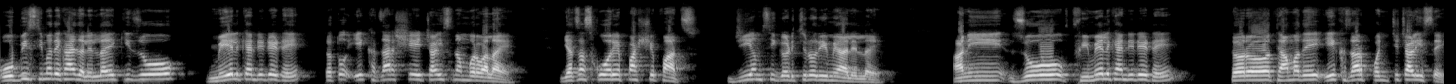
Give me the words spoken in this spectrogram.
ओबीसी मध्ये काय झालेलं आहे की जो मेल कॅन्डिडेट आहे तर तो एक हजार शेहेचाळीस नंबर वाला आहे. याचा स्कोअर आहे पाचशे पाच. जीएमसी गडचिरोली मिळालेला आहे. आणि जो फिमेल कॅन्डिडेट आहे तर त्यामध्ये एक हजार पंचेचाळीस आहे.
